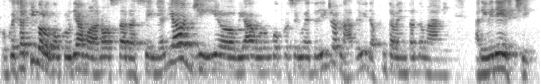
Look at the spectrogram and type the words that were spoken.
Con questo articolo concludiamo la nostra rassegna di oggi. Io vi auguro un buon proseguimento di giornata e vi do appuntamento a domani. Arrivederci.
